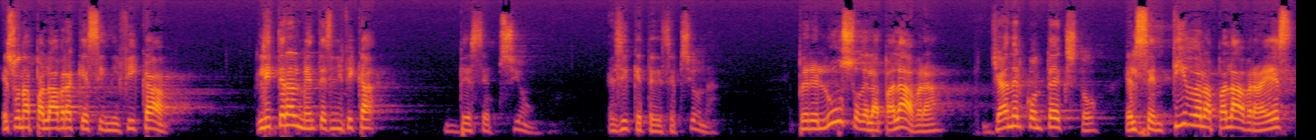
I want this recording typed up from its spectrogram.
es una palabra que significa, literalmente significa decepción, es decir, que te decepciona. Pero el uso de la palabra, ya en el contexto, el sentido de la palabra es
